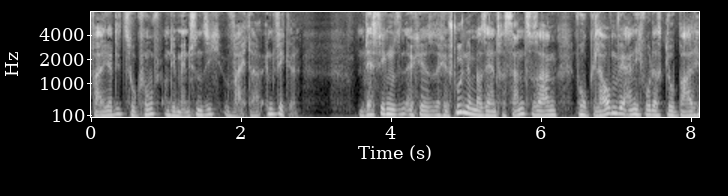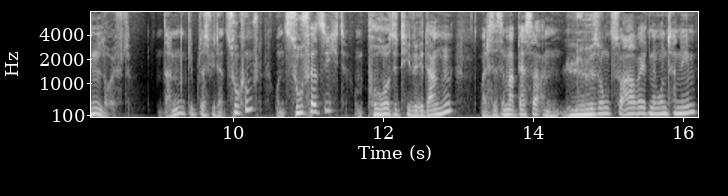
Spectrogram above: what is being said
weil ja die Zukunft und die Menschen sich weiterentwickeln. Und deswegen sind solche, solche Studien immer sehr interessant zu sagen, wo glauben wir eigentlich, wo das global hinläuft. Dann gibt es wieder Zukunft und Zuversicht und positive Gedanken, weil es ist immer besser, an Lösungen zu arbeiten im Unternehmen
